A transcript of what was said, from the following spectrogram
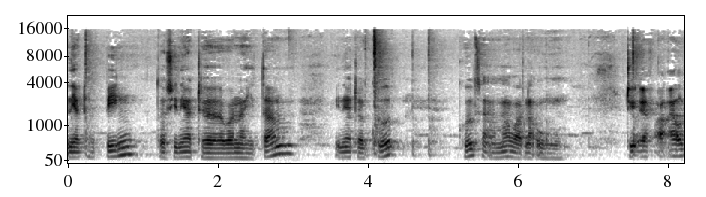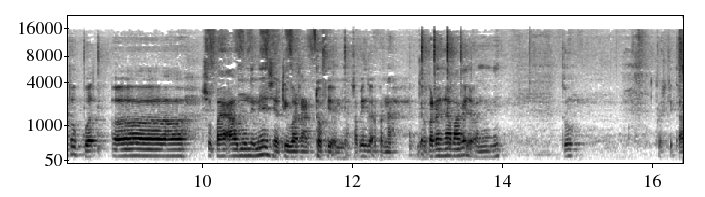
ini ada pink terus ini ada warna hitam ini ada gold gold sama warna ungu. Di FAL tuh buat uh, supaya aluminiumnya jadi warna doff ya ya. Tapi nggak pernah nggak pernah saya pakai soalnya ini. Tuh. Terus kita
